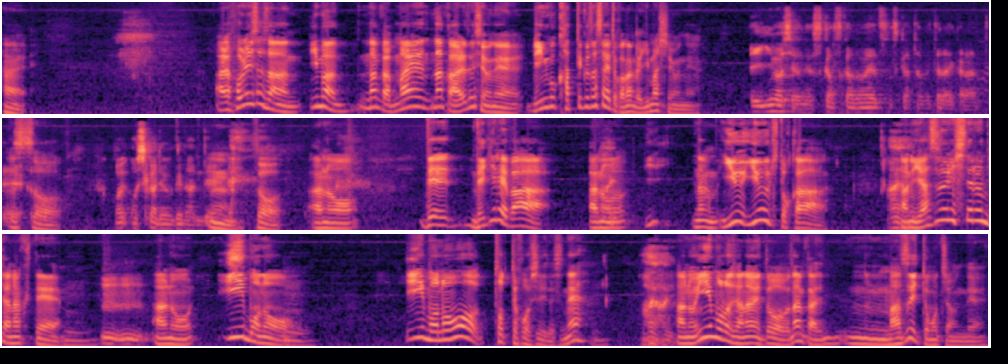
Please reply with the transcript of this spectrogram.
はい。あれ堀下さん今なんか前なんかあれですよね。リンゴ買ってくださいとかなんか言いましたよね。え言いましたよね。スカスカのやつしか食べてないからって。そおお叱りを受けたんで、う、うん、そう。あのでできればあの、、はい。なん勇気とかはい。あの安売りしてるんじゃなくて、うんうんうん。あのいいものを、うん。いいものを取ってほしいですね、はいはい。あのいいものじゃないとなんか、うんまずいと思っちゃうんで。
